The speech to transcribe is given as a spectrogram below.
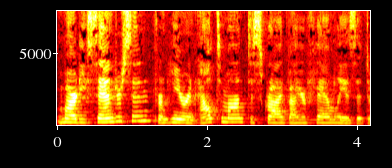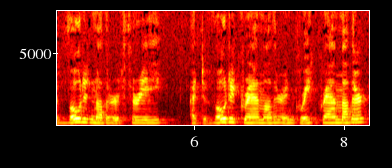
Marty Sanderson from here in Altamont, described by her family as a devoted mother of three, a devoted grandmother and great grandmother.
